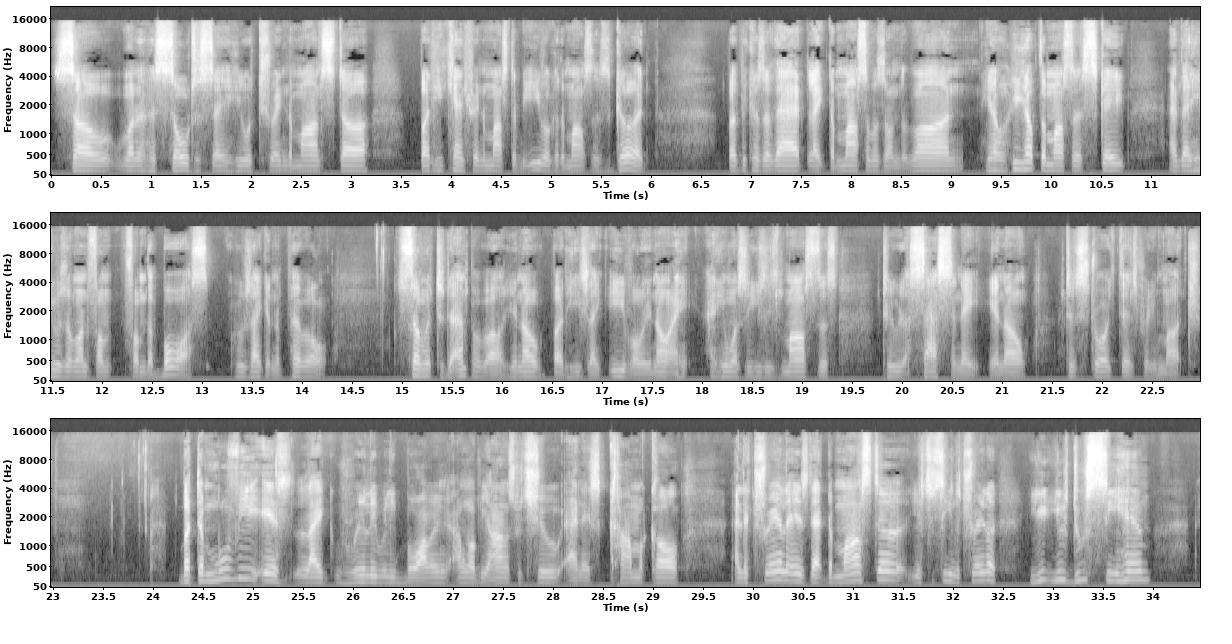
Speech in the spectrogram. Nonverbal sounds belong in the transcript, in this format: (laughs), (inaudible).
So one of his soldiers say he will train the monster, but he can't train the monster to be evil because the monster is good. But because of that, like the monster was on the run. He he helped the monster escape, and then he was the one from from the boss, who's like an imperial servant to the emperor, you know. But he's like evil, you know, and he, and he wants to use these monsters to assassinate, you know, to destroy things pretty much. But the movie is like really, really boring. I'm gonna be honest with you, and it's comical. And the trailer is that the monster you see in the trailer, you you do see him,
